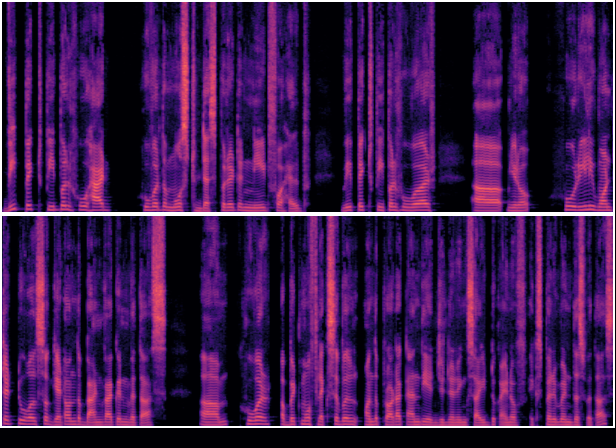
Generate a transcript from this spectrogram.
We picked people who had who were the most desperate in need for help. We picked people who were, uh, you know, who really wanted to also get on the bandwagon with us, um, who were a bit more flexible on the product and the engineering side to kind of experiment this with us.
